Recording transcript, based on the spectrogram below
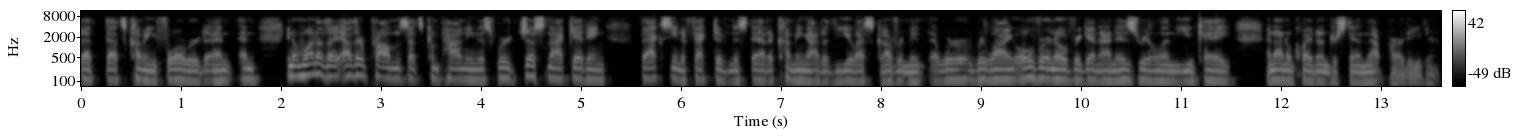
that that's coming forward. And and you know one of the other problems that's compounding this, we're just not getting vaccine effectiveness data coming out of the U.S. government. We're relying over and over again on Israel and the UK, and I don't quite understand that part either.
